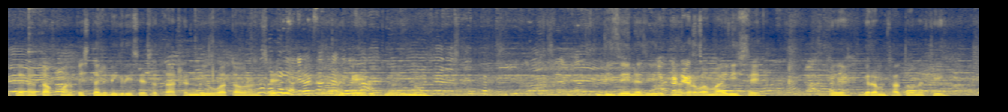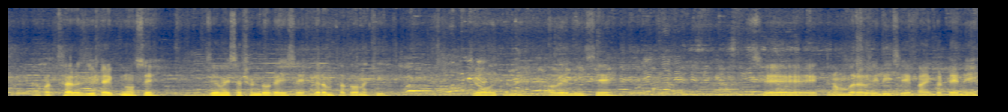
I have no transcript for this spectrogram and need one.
અત્યારે તાપમાન પિસ્તાલીસ ડિગ્રી છે, છતાં ઠંડુ વાતાવરણ છે. અને કઈ રીતના એમનું ડિઝાઇન જ રીતના કરવામાં આવી છે કે ગરમ થતો નથી. આ પથ્થર જે ટાઈપનો છે, જે હંમેશા ઠંડો રહે છે, ગરમ થતો નથી. જો તમે હવેલી છે છે, એક નંબર હવેલી છે, કાંઈ ઘટે નહીં.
